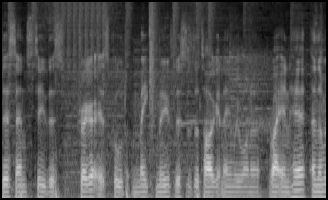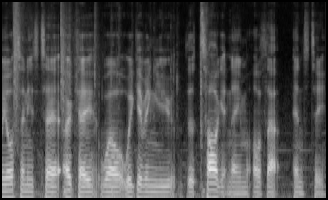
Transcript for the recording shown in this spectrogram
this entity this trigger it's called make move. This is the target name we want to write in here. And then we also need to say okay well we're giving you the target name of that entity.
